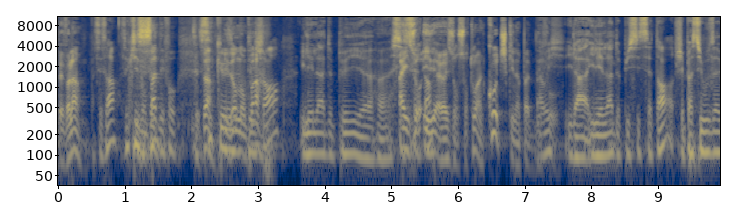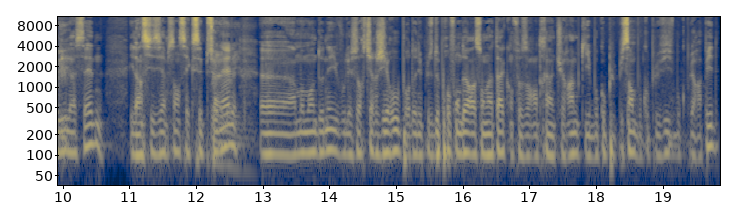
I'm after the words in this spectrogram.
ben voilà, Bah, C'est ça, c'est qu'ils n'ont pas de défaut. c'est ça. que Ils en ont pas. Deschamps, il est là depuis euh, 6 Ah, ils ont, 7 ans. ils, euh, ils ont surtout un coach qui n'a pas de Ah défaut. oui, il, a, il est là depuis 6-7 ans. Je sais pas si vous avez vu la scène. Il a un sixième sens exceptionnel. Ouais, non, Euh, à un moment donné, il voulait sortir Giroud pour donner plus de profondeur à son attaque en faisant rentrer un Thuram qui est beaucoup plus puissant, beaucoup plus vif, beaucoup plus rapide.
